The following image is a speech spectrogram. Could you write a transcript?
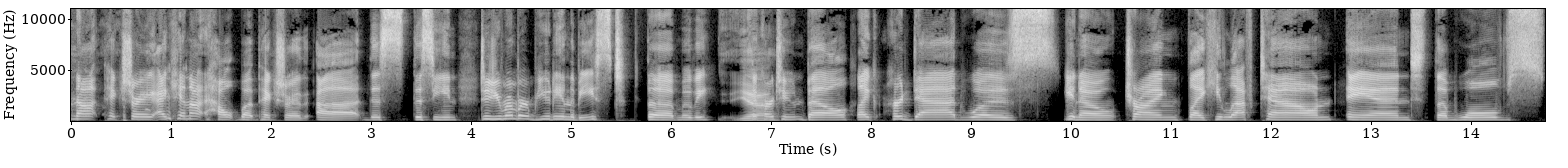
not picturing? I cannot help but picture uh Uh, this the scene. Did you remember Beauty and the Beast, the movie, Yeah. the cartoon? Belle, like her dad was, you know, trying like he left town and the wolves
